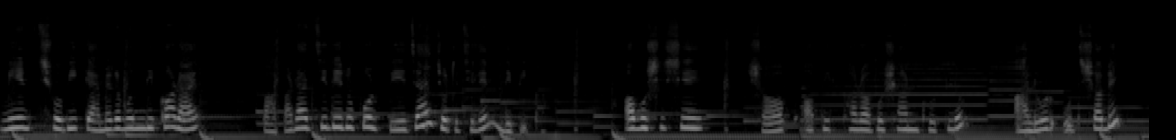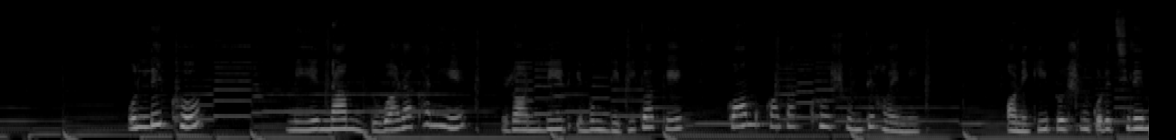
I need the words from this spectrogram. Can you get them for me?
মেয়ের ছবি ক্যামেরাবন্দি করায় পাপারাজ্জিদের উপর বেজায় চটেছিলেন দীপিকা। অবশেষে সব অপেক্ষার অবসান ঘটল আলোর উৎসবে। উল্লেখ্য, মেয়ের নাম দুয়ারাখা নিয়ে রণবীর এবং দীপিকাকে কম কটাক্ষ শুনতে হয়নি। অনেকেই প্রশ্ন করেছিলেন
